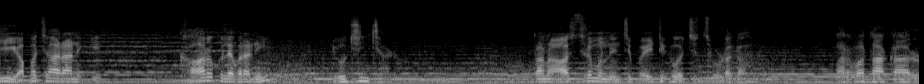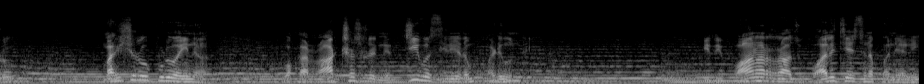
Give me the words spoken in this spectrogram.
ఈ అపచారానికి కారకులెవరని యోచించాడు. తన ఆశ్రమం నుంచి బయటికి వచ్చి చూడగా పర్వతాకారుడు మహిషరూపుడు అయిన ఒక రాక్షసుడి నిర్జీవ శరీరం పడి ఉంది. ఇది వానరరాజు వాలి చేసిన పని అని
